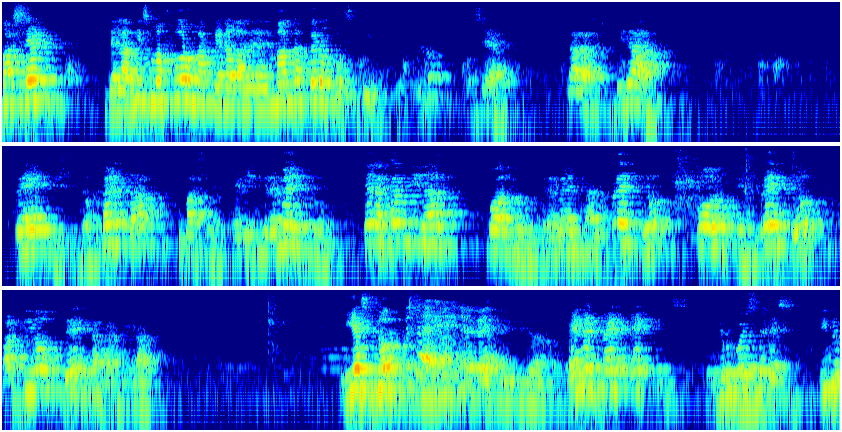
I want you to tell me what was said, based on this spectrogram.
va a ser de la misma forma que era la de demanda, pero positiva siempre, ¿no? O sea, la elasticidad de oferta va a ser el incremento de la cantidad cuando incrementa el precio por el precio partido de la cantidad. Y esto, ¿Qué es. NPX. Yo puede ser- es- Dime.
